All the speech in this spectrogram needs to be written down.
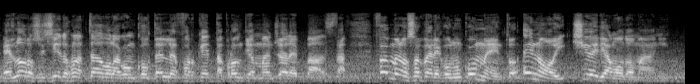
e loro si siedono a tavola con coltello e forchetta pronti a mangiare e basta? Fammelo sapere con un commento, e noi ci vediamo domani!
